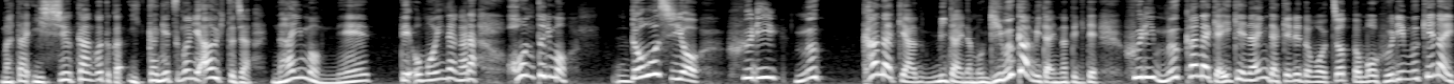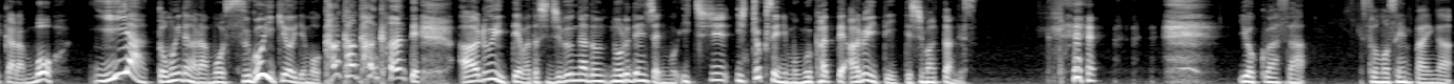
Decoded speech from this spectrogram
また1週間後とか1ヶ月後に会う人じゃないもんね。って思いながら本当にもうどうしよう。振り向かなきゃみたいなもう義務感みたいになってきて振り向かなきゃいけないんだけれどもちょっともう振り向けないからもういいやと思いながらもうすごい勢いでもうカンカンカンカンって歩いて私自分が乗る電車にも一一直線にも向かって歩いていってしまったんです。翌朝その先輩が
